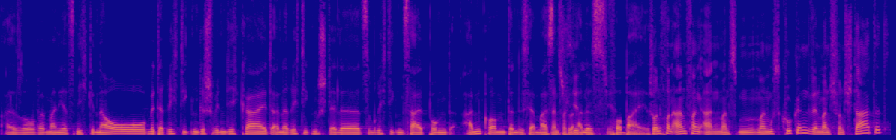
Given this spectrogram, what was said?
Also wenn man jetzt nicht genau mit der richtigen Geschwindigkeit an der richtigen Stelle zum richtigen Zeitpunkt ankommt, dann ist ja meistens schon alles ja. vorbei. Schon von Anfang an. Man, man muss gucken, wenn man schon startet,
